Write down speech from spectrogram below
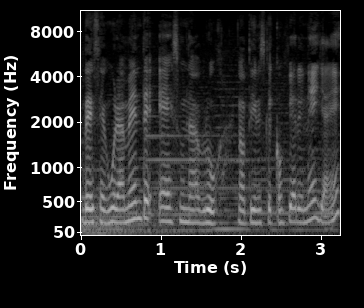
de seguramente es una bruja. No tienes que confiar en ella, ¿eh?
